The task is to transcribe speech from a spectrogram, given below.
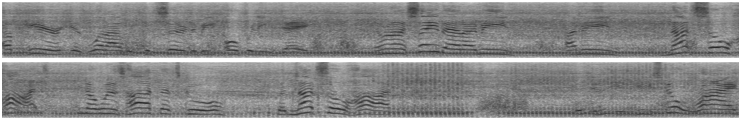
up here is what I would consider to be opening day. And when I say that, I mean I mean not so hot. You know when it's hot, that's cool, but not so hot you can still ride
